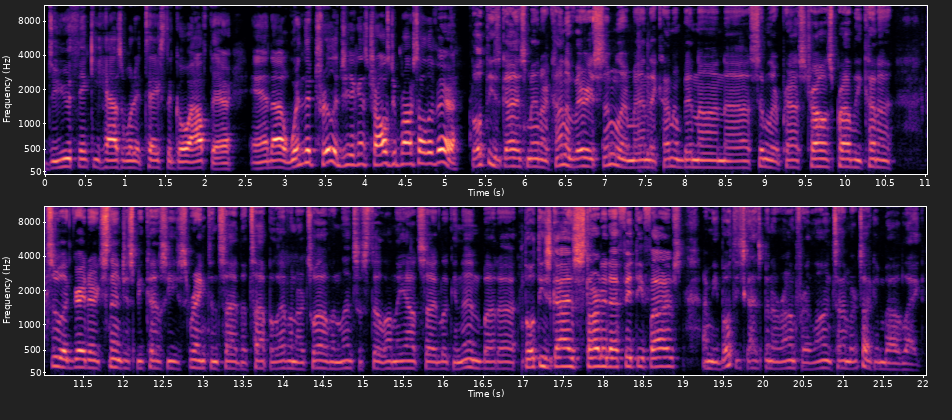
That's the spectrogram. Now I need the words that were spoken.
Do you think he has what it takes to go out there and uh, win the trilogy against Charles do Bronx Oliveira? Both these guys, man, are kind of very similar, man. They kind of been on uh, similar paths. Charles probably kind of to a greater extent just because he's ranked inside the top 11 or 12 and Lentz is still on the outside looking in. But uh, both these guys started at 55s. I mean, both these guys have been around for a long time. We're talking about like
